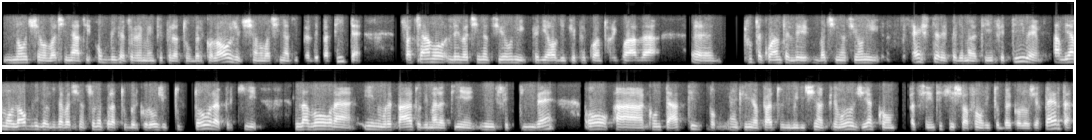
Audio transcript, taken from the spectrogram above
noi ci siamo vaccinati obbligatoriamente per la tubercolosi, ci siamo vaccinati per l'epatite, facciamo le vaccinazioni periodiche per quanto riguarda eh, tutte quante le vaccinazioni estere per le malattie infettive, abbiamo l'obbligo della vaccinazione per la tubercolosi tuttora per chi lavora in un reparto di malattie infettive o ha contatti, anche in un reparto di medicina e pneumologia, con pazienti che soffrono di tubercolosi aperta,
